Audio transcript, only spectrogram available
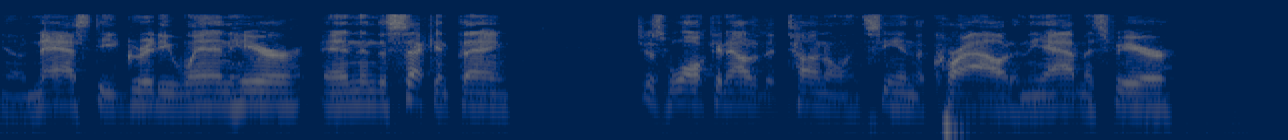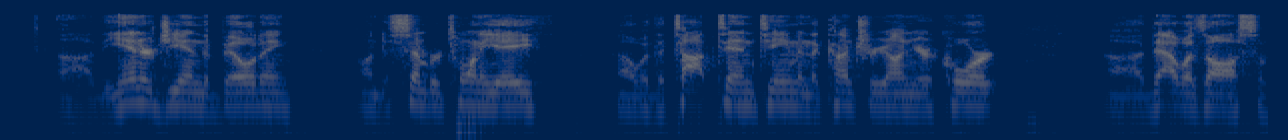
you know, nasty, gritty win here. And then the second thing, just walking out of the tunnel and seeing the crowd and the atmosphere, uh, the energy in the building on December 28th uh, with the top 10 team in the country on your court. uh, that was awesome.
